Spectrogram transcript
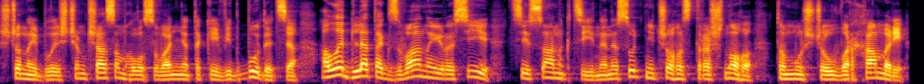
що найближчим часом голосування таки відбудеться. Але для так званої Росії ці санкції не несуть нічого страшного, тому що у Вархаммері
